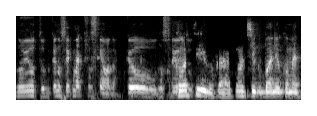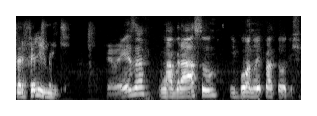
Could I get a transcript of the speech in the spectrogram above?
no YouTube, porque eu não sei como é que funciona. Porque eu não sou Consigo, cara, consigo banir o comentário, felizmente. Beleza? Um abraço e boa noite para todos.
